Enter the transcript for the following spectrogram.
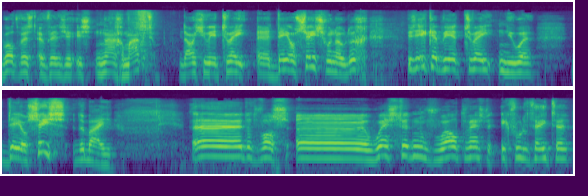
Wild West Avenger is nagemaakt. Daar had je weer twee eh, DLC's voor nodig. Dus ik heb weer twee nieuwe DLC's erbij. Dat was Western of Wild West, ik voel het heten.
